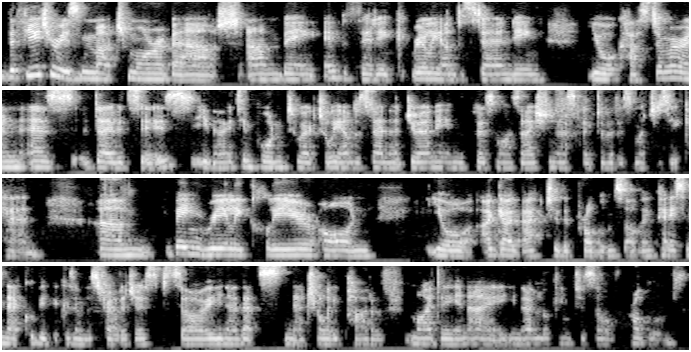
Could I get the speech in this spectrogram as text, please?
the future is much more about um, being empathetic, really understanding your customer, and as David says, you know, it's important to actually understand that journey and the personalisation aspect of it as much as you can. Um, being really clear on your i go back to the problem solving piece and that could be because i'm a strategist. So you know that's naturally part of my dna you know looking to solve problems.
